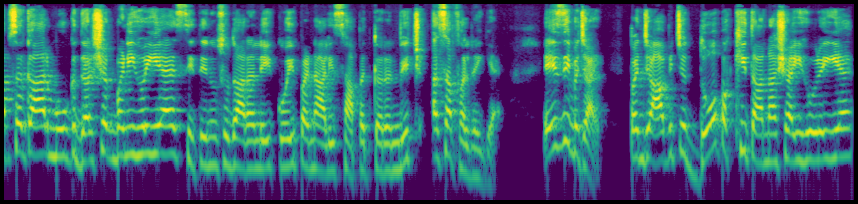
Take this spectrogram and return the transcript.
ਆਪ ਸਰਕਾਰ ਮੂਕ ਦਰਸ਼ਕ ਬਣੀ ਹੋਈ ਹੈ। ਸਥਿਤੀ ਨੂੰ ਸੁਧਾਰਨ ਲਈ ਕੋਈ ਪ੍ਰਣਾਲੀ ਸਥਾਪਿਤ ਕਰਨ ਵਿੱਚ ਅਸਫਲ ਰਹੀ ਹੈ। ਇਸ ਦੀ ਬਜਾਏ ਪੰਜਾਬ ਵਿੱਚ ਦੋ ਪੱਖੀ ਤਾਨਾਸ਼ਾਹੀ ਹੋ ਰਹੀ ਹੈ।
